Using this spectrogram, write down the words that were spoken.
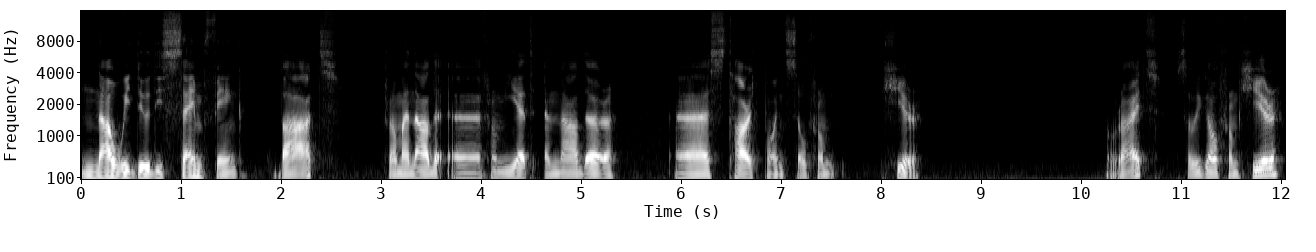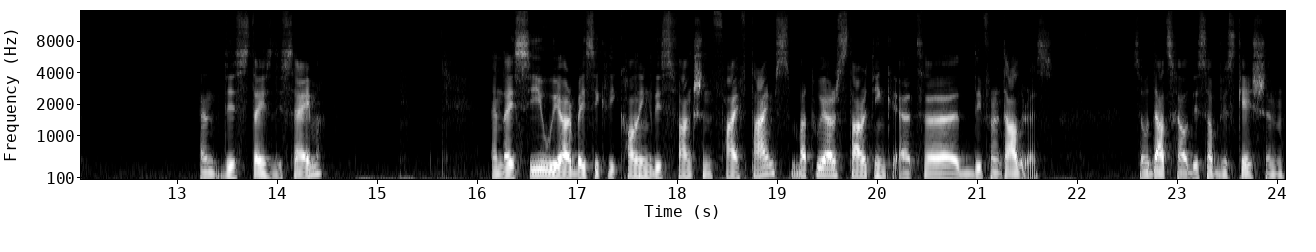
Now we do the same thing, but from another, uh, from yet another uh, start point. So from here. All right. So we go from here, and this stays the same and I see we are basically calling this function five times, but we are starting at a different address. So that's how this obfuscation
